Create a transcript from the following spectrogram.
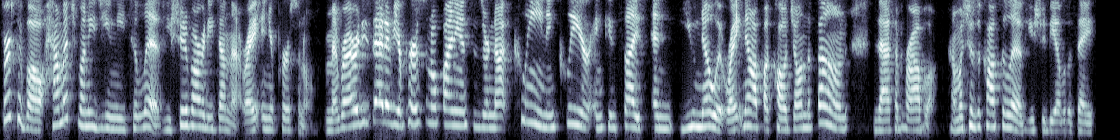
First of all, how much money do you need to live? You should have already done that, right? In your personal. Remember, I already said if your personal finances are not clean and clear and concise, and you know it right now, if I called you on the phone, that's a problem. How much does it cost to live? You should be able to say,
